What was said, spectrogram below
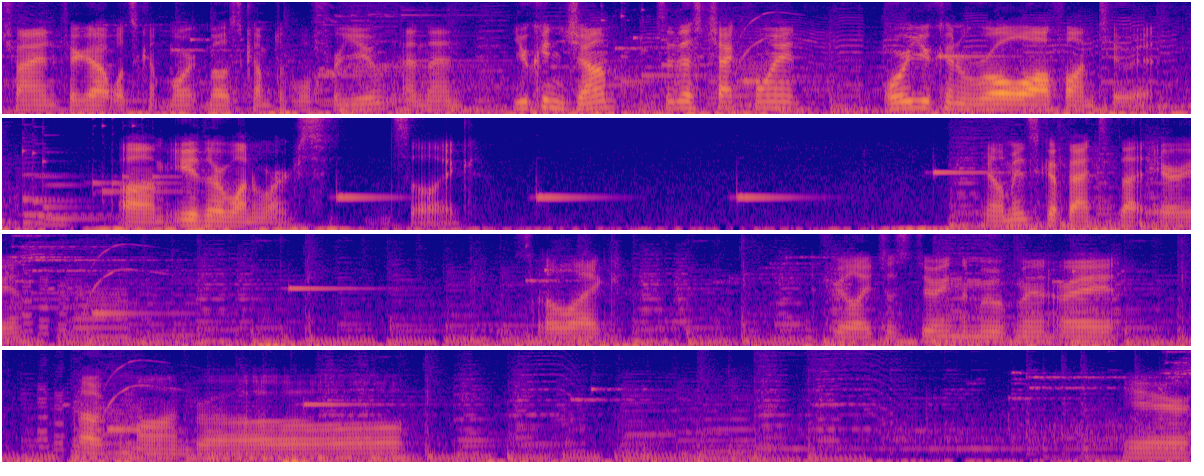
try and figure out what's com more, most comfortable for you. And then you can jump to this checkpoint or you can roll off onto it. Um, either one works. So like, yeah, let me just get back to that area. So like, if you're like just doing the movement, right? Oh, come on, bro. Here.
